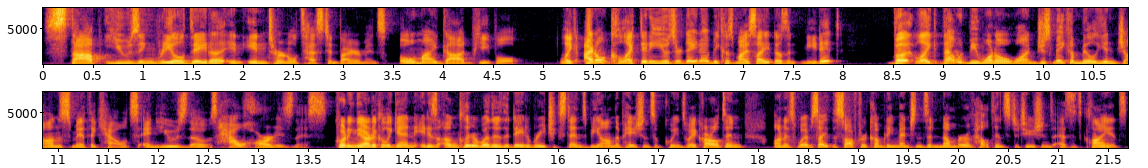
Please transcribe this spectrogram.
stop using real data in internal test environments. Oh my God, people! Like I don't collect any user data because my site doesn't need it. But like that would be 101. Just make a million John Smith accounts and use those. How hard is this? Quoting the article again, it is unclear whether the data breach extends beyond the patients of Queensway Carleton. On its website, the software company mentions a number of health institutions as its clients.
